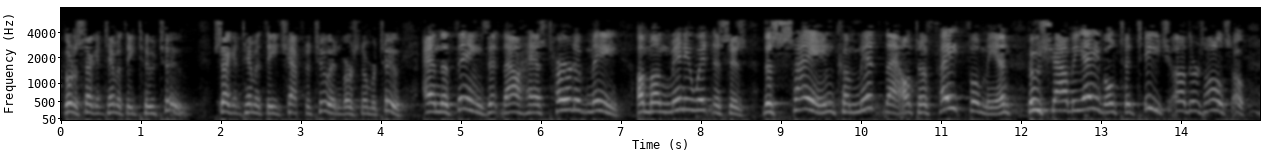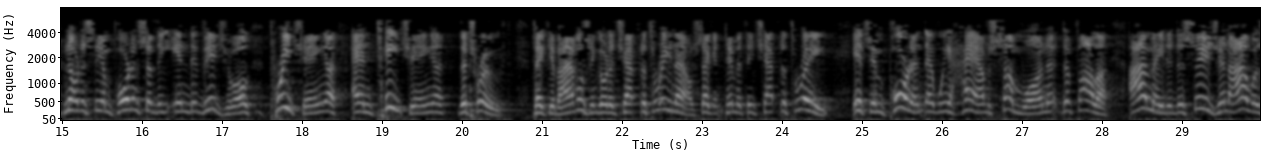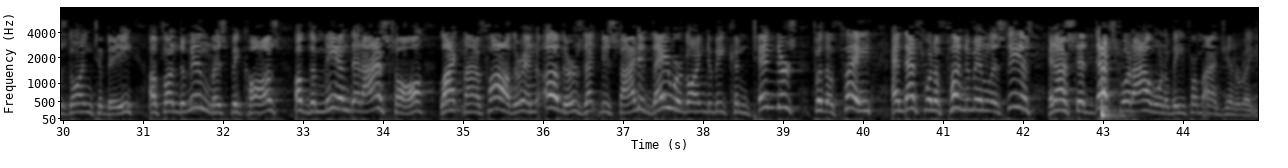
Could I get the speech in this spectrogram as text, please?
Go to 2 Timothy 2 2. 2 Timothy chapter 2 and verse number 2. And the things that thou hast heard of me among many witnesses, the same commit thou to faithful men who shall be able to teach others also. Notice the importance of the individual preaching and teaching the truth. Take your Bibles and go to chapter 3 now, 2 Timothy chapter 3. It's important that we have someone to follow. I made a decision I was going to be a fundamentalist because of the men that I saw, like my father and others that decided they were going to be contenders for the faith, and that's what a fundamentalist is. And I said, that's what I want to be for my generation.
